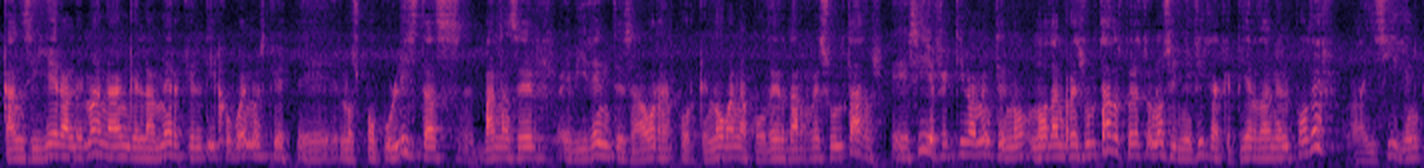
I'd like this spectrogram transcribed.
canciller alemana Angela Merkel dijo, bueno, es que eh, los populistas van a ser evidentes ahora porque no van a poder dar resultados. Eh, sí, efectivamente no, no dan resultados, pero esto no significa que pierdan el poder. Ahí siguen.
